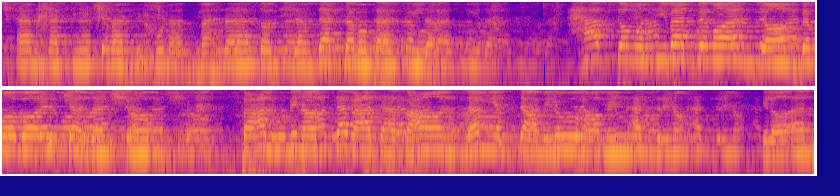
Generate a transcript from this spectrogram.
چند خطیه که من می‌خونم محضر اساتیدم درسم و پس میدم. هفت مصیبت به ما انجام به ما وارد کردن شام. فعلوا بنا سبعة افعال لم يستعملوها من اسرنا. الى ان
